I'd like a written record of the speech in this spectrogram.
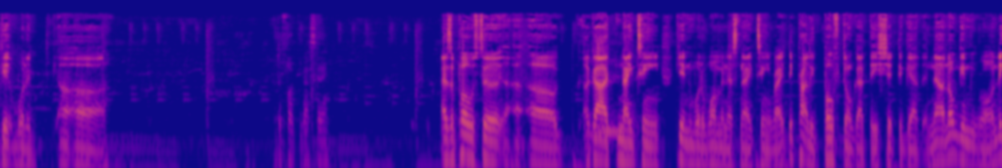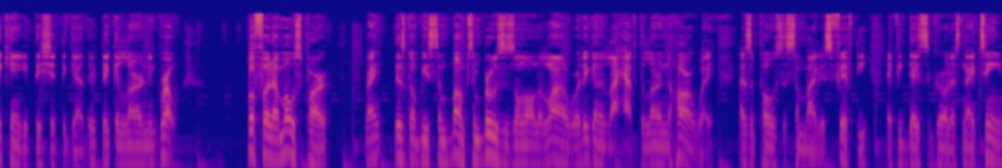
get what a, uh, uh, what the fuck did I say? as opposed to uh, uh, a guy 19 getting with a woman that's 19, right? They probably both don't got their shit together. Now, don't get me wrong, they can't get their shit together. They can learn and grow. But for the most part, right, there's gonna be some bumps and bruises along the line where they're gonna like have to learn the hard way, as opposed to somebody that's 50. If he dates a girl that's 19,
